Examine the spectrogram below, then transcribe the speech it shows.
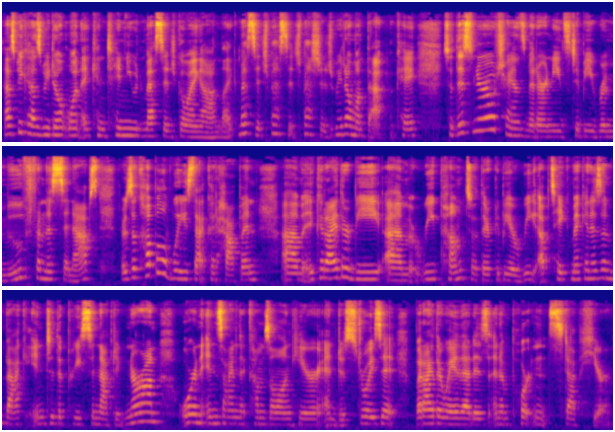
That's because we don't want a continued message going on, like message, message, message. We don't want that. Okay, so this neurotransmitter needs to be removed from the synapse. There's a couple of ways that could happen. Um, it could either be um, repumped, or there could be a reuptake mechanism back into the presynaptic neuron, or an enzyme that comes along here and destroys it. But either way, that is an important step here.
